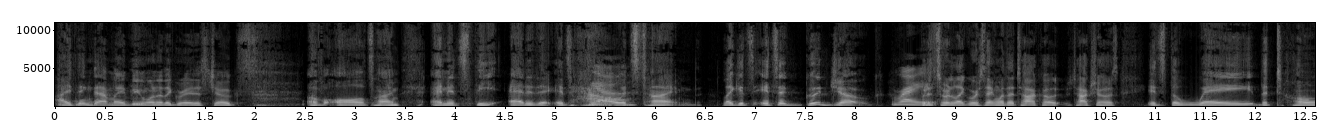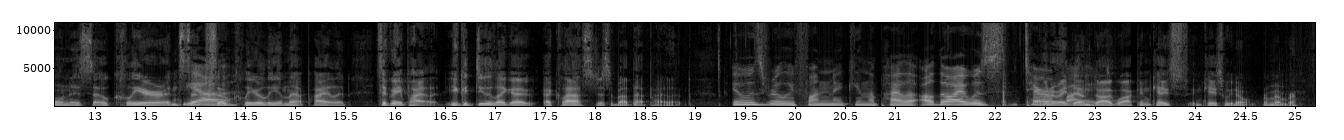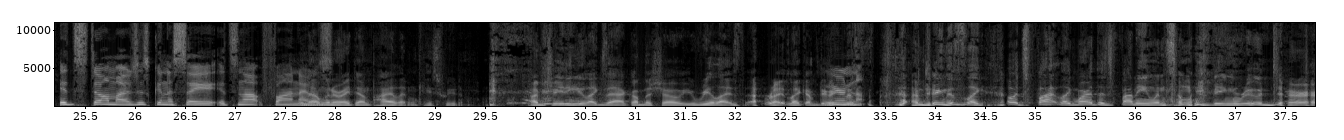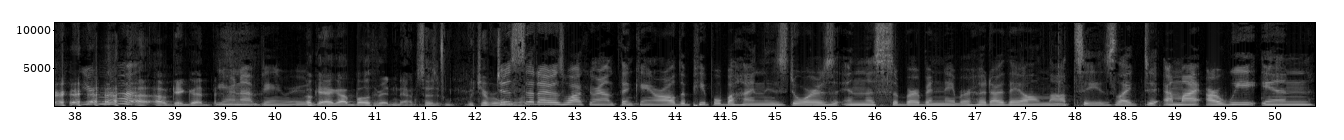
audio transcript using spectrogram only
I think that might be one of the greatest jokes of all time. And it's the editing. It's how Yeah. it's timed. Like it's it's a good joke. Right. But it's sort of like we're saying with a talk ho- talk show host. It's the way the tone is so clear and set Yeah. so clearly in that pilot. It's a great pilot. You could do like a, a class just about that pilot. It was really fun making the pilot, although I was terrified. I'm gonna write down dog walk in case in case we don't remember. It's dumb. I was just gonna say it's not fun. And I now I'm going to write down pilot in case we don't. I'm treating you like Zach on the show. You realize that, right? Like I'm doing You're this. I'm doing this like, oh, it's fun. Like Martha's funny when someone's being rude to her. You're not. okay, good. You're not being rude. Okay, I got both written down. So whichever Just one you want. that I was walking around thinking, are all the people behind these doors in this suburban neighborhood are they all Nazis? Like, do, am I? Are we in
